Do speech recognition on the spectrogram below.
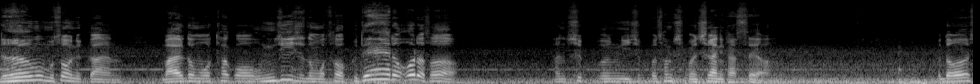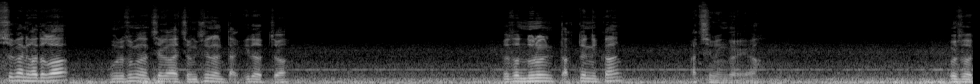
너무 무서우니까 말도 못하고 움직이지도 못하고 그대로 얼어서 한 10분, 20분, 30분 시간이 갔어요. 너 시간이 가다가 어느 순간 제가 정신을 딱 잃었죠. 그래서 눈을 딱 뜨니까 아침인 거예요. 그래서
